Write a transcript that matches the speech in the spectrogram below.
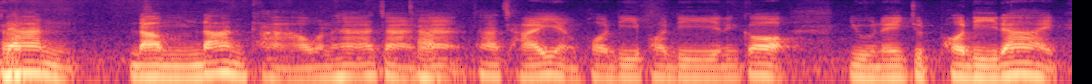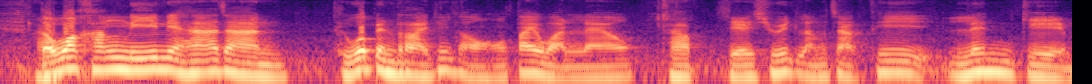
ครับด้านดำด้านขาวนะฮะอาจารย์ครับฮะถ้าใช้อย่างพอดีพอดีนั่นก็อยู่ในจุดพอดีได้ แต่ว่าครั้งนี้เนี่ยฮะอาจารย์ถือว่าเป็นรายที่ 2 ของไต้หวันแล้วครับเสียชีวิตหลังจากที่เล่นเกม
